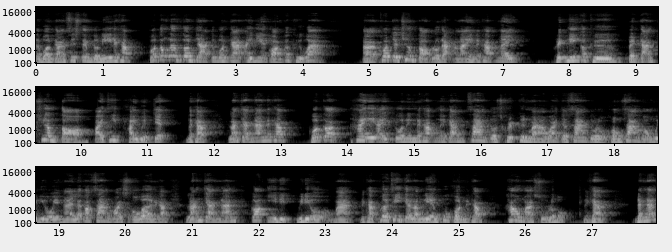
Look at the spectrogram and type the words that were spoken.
กระบวนการ System ตัวนี้นะครับโค้ชต้องเริ่มต้นจากกระบวนการไอเดียก่อนก็คือว่าอ่าโค้ชจะเชื่อมต่อ Product อะไรนะครับ ในคลิปนี้ก็คือเป็นการเชื่อมต่อไปที่ private jet นะครับ หลังจากนั้นนะครับ โค้ดก็ให้ AI อีกตัวหนึ่งนะครับ ในการสร้างตัวสคริปต์ขึ้นมาว่าจะสร้างตัวโครงสร้างของวิดีโอยังไง แล้วก็สร้าง voice over นะครับ หลังจากนั้นก็ edit วิดีโอออกมานะครับ เพื่อที่จะลำเลียงผู้คนนะครับ เข้ามาสู่ระบบนะครับ ดังนั้น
